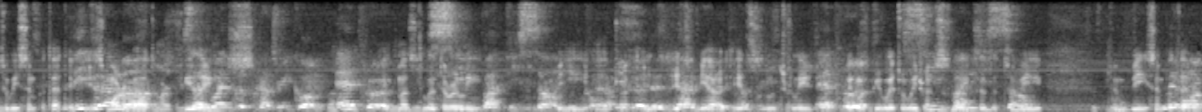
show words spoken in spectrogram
to be sympathetic. Is more about our feelings. It must literally be, uh, it, yeah, it's literally, it must be literally translated to be to be sympathetic.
